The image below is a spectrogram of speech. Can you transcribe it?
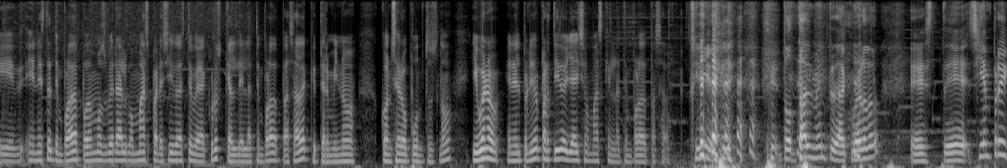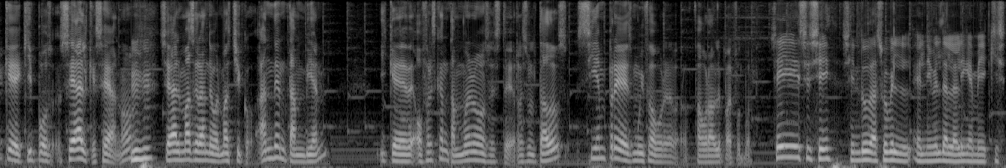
que en esta temporada podamos ver algo más parecido a este Veracruz que al de la temporada pasada que terminó con cero puntos, ¿no? Y bueno, en el primer partido ya hizo más que en la temporada pasada. Sí, totalmente de acuerdo. Este, siempre que equipos, sea el que sea, ¿no? Sea el más grande o el más chico, anden tan bien y que ofrezcan tan buenos este, resultados, siempre es muy favora- favorable para el fútbol. Sí, sí, sí, sin duda, sube el, el nivel de la Liga MX.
